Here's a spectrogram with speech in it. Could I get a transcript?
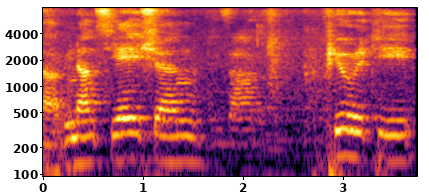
uh, renunciation, purity,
